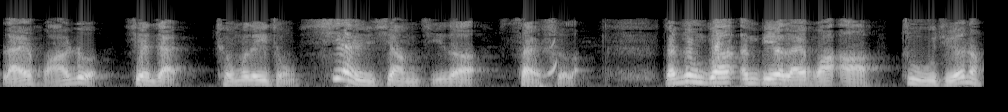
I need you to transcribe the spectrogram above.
来华热现在成为了一种现象级的赛事了。咱纵观 NBA 来华啊，主角呢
